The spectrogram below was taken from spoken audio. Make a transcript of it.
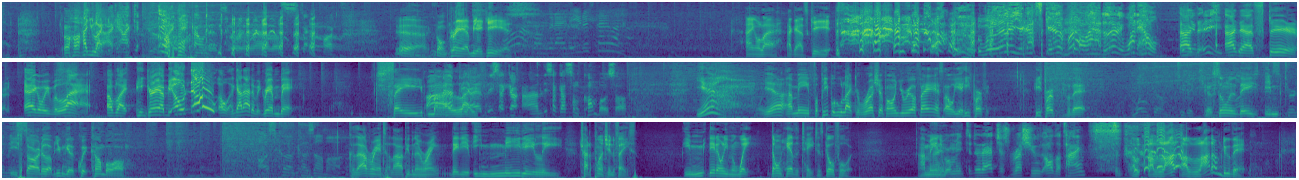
Uh huh. How you like I, it? ca- I, ca- I can't count it, so yeah, that's kind of fucked. Yeah, gonna grab me again. I ain't gonna lie. I got scared. really? You got scared, bro? I had literally one health. I, do you mean? I got scared. I ain't gonna even lie. I'm like, he grabbed me. Oh no! Oh, I got out of it. Grab him back. Save I'm my happy. life. At least I got, uh, at least I got some combos off. Yeah, yeah. I mean, for people who like to rush up on you real fast, oh yeah, he's perfect. He's perfect for that. Welcome to the Cause as soon as they he, of Iron Fist tournament he start up, you can get a quick combo off. Asuka Kazama. Cause I've ran to a lot of people in the rank. They immediately try to punch you in the face. They don't even wait. Don't hesitate. Just go for it. I mean, you want me to do that? Just rush you all the time? a, a lot a lot of them do that.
